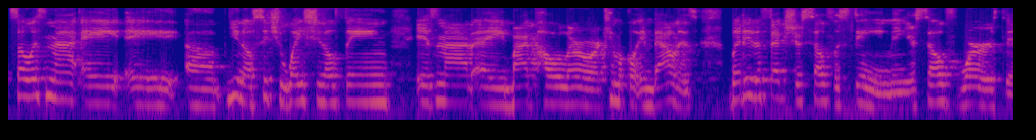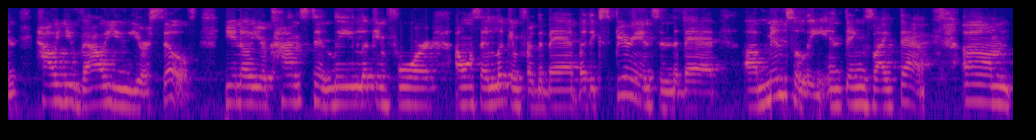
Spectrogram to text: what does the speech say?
So it's not a a uh, you know situational thing. It's not a bipolar or a chemical imbalance, but it affects your self esteem and your self worth and how you value yourself. You know, you're constantly looking for I won't say looking for the bad, but experiencing the bad uh, mentally and things like that. Um,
